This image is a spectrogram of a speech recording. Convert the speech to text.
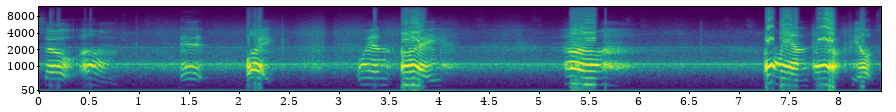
So, um, it like when I, oh man, that feels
